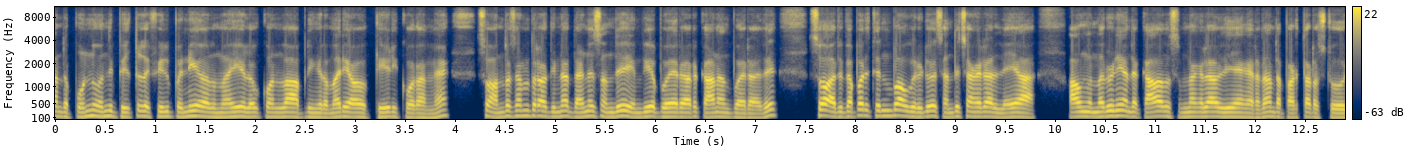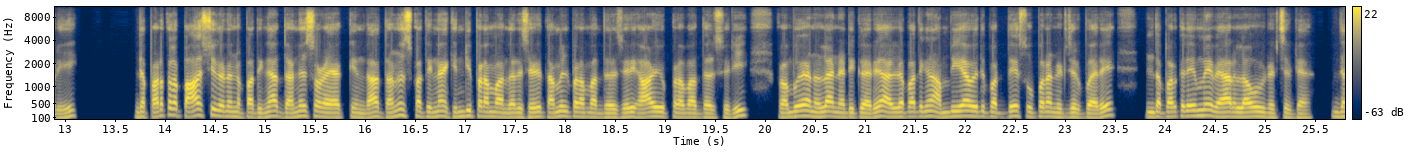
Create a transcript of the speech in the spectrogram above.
அந்த பொண்ணு வந்து பெட்டில் ஃபீல் பண்ணி ஒரு மாதிரி லவ் பண்ணலாம் அப்படிங்கிற மாதிரி அவர் தேடி போகிறாங்க ஸோ அந்த சமயத்தில் பார்த்தீங்கன்னா தனுஷ் வந்து எங்கேயோ போயிடுறாரு காணாமல் போயிடுறாரு ஸோ அதுக்கப்புறம் திரும்ப அவங்க ரெண்டு பேரும் சந்திச்சாங்களா இல்லையா? அவங்க மறுபடியும் அந்த காதல் சொன்னாங்களா இல்லையாங்கிறது அந்த படத்தோட ஸ்டோரி இந்த படத்தில் பாசிட்டிவ் என்னென்னு பார்த்தீங்கன்னா தனுஷோட ஆக்டிங் தான். தனுஷ் பார்த்தீங்கன்னா ஹிந்தி படமாக இருந்தாலும் சரி தமிழ் படமாக இருந்தாலும் சரி ஹாலிவுட் படமாக இருந்தாலும் சரி ரொம்பவே நல்லா நடிக்காரு. அதில் பார்த்தீங்கன்னா அம்பியா இது படத்தே சூப்பராக நடிச்சிருப்பாரு. இந்த படத்துலையுமே வேற லவ் நடிச்சிருக்கேன் இந்த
